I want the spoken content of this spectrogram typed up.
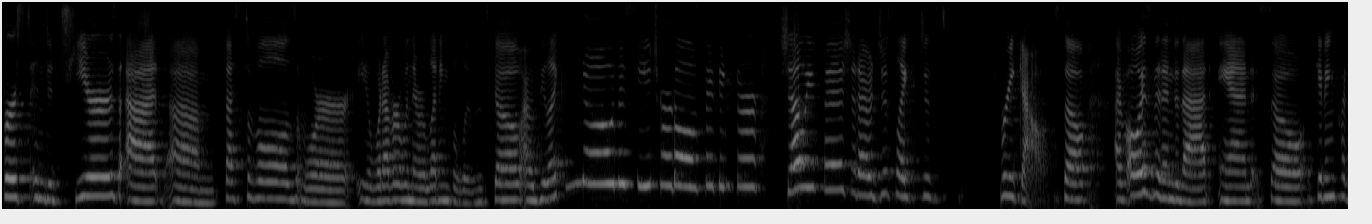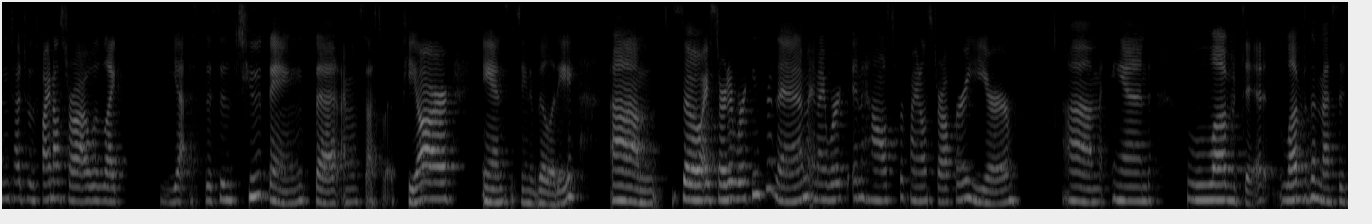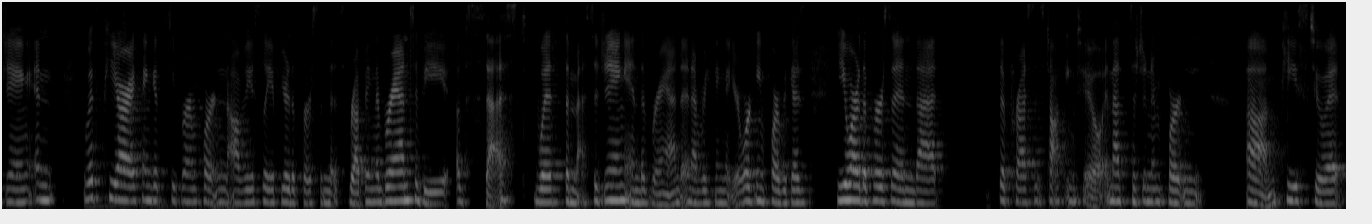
burst into tears at um, festivals or you know whatever when they were letting balloons go. I would be like no the sea turtles they think they're jellyfish and i would just like just freak out. So i've always been into that. And so getting put in touch with final straw i was like yes this is two things that i'm obsessed with pr and sustainability. Um, so i started working for them and i worked in-house for final straw for a year um, and loved it loved the messaging. And with pr i think it's super important obviously if you're the person that's repping the brand to be obsessed with the messaging and the brand and everything that you're working for because you are the person that the press is talking to and that's such an important um, piece to it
